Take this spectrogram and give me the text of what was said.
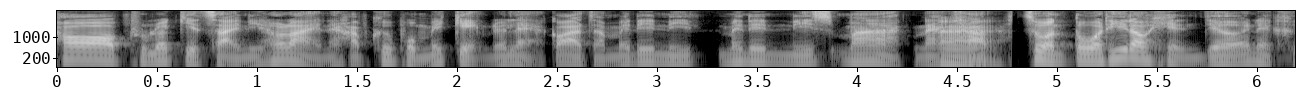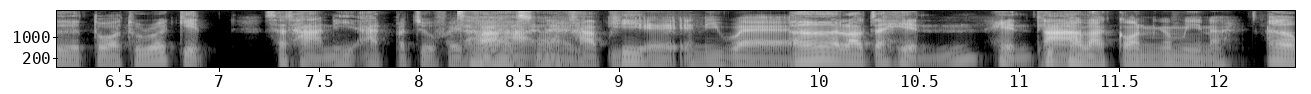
ชอบธุรกิจสายนี้เท่าไหร่นะครับ คือผมไม่เก่งด้วยแหละ ก็อาจจะไม่ได้นิดไม่ได้นิสมากนะครับอ่าส่วนตัวที่เราเห็นเยอะเนี่ยคือตัวธุรกิจสถานีอัดประจุไฟฟ้าใช่ใช่นะครับที่ EA Anywhere เออเราจะเห็นเห็นที่ตามพารากอนก็มีนะเออ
